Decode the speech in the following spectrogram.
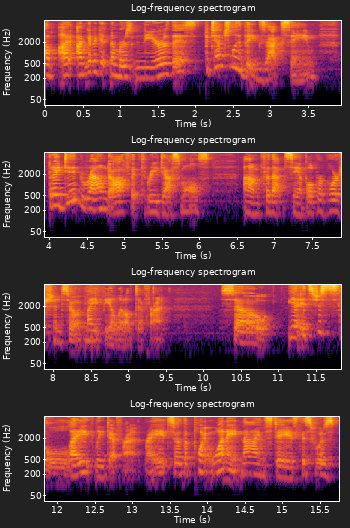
um, I, I'm gonna get numbers near this, potentially the exact same, but I did round off at three decimals um, for that sample proportion, so it might be a little different. So yeah, it's just slightly different, right? So the 0.189 stays, this was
